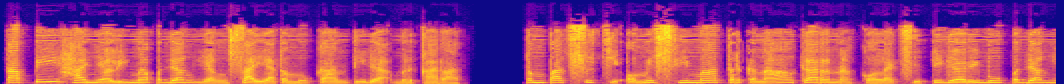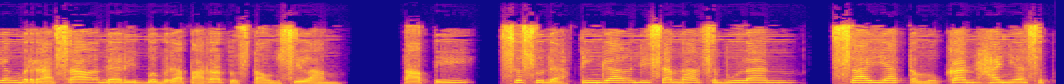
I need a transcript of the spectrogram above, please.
tapi hanya lima pedang yang saya temukan tidak berkarat. Tempat suci Omis Hima terkenal karena koleksi 3000 pedang yang berasal dari beberapa ratus tahun silam. Tapi, sesudah tinggal di sana sebulan, saya temukan hanya 10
